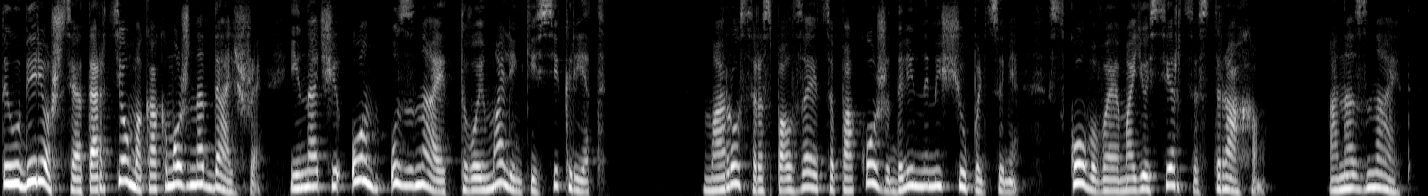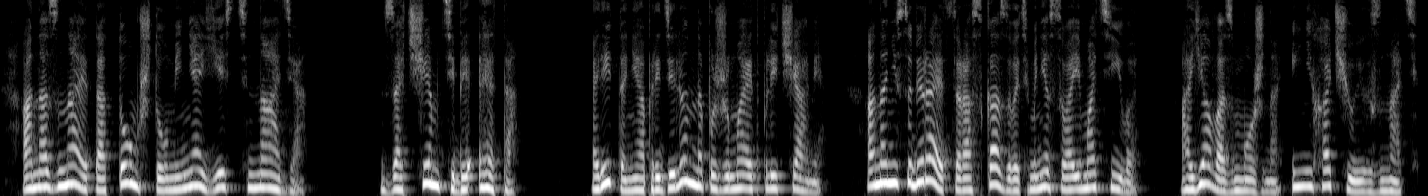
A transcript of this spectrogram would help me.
Ты уберешься от Артема как можно дальше, иначе он узнает твой маленький секрет. Мороз расползается по коже длинными щупальцами, сковывая мое сердце страхом. Она знает, она знает о том, что у меня есть Надя. Зачем тебе это? Рита неопределенно пожимает плечами. Она не собирается рассказывать мне свои мотивы, а я, возможно, и не хочу их знать.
